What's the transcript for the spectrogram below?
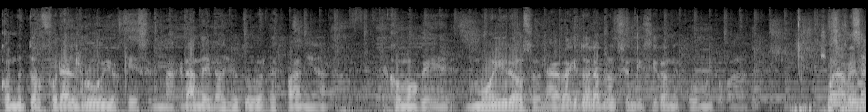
conductor fuera el Rubius, que es el más grande de los youtubers de España, es como que muy grosso. La verdad que toda la producción que hicieron estuvo muy copada. Bueno, a mí me-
